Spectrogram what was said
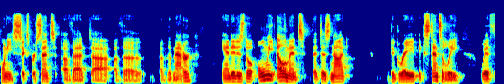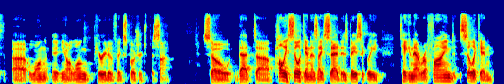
26% of that uh, of the of the matter and it is the only element that does not degrade extensively with uh, long you know a long period of exposure to the sun so that uh, polysilicon as i said is basically taking that refined silicon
